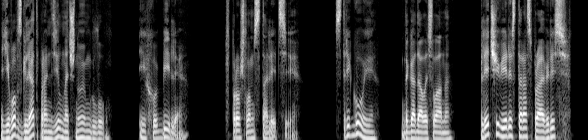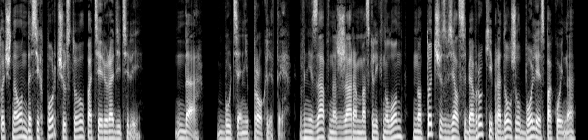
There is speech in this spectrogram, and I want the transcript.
Его взгляд пронзил ночную мглу. Их убили в прошлом столетии. «Стригои», — догадалась Лана. Плечи Велеста расправились, точно он до сих пор чувствовал потерю родителей. «Да, будь они прокляты!» Внезапно с жаром воскликнул он, но тотчас взял себя в руки и продолжил более спокойно.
